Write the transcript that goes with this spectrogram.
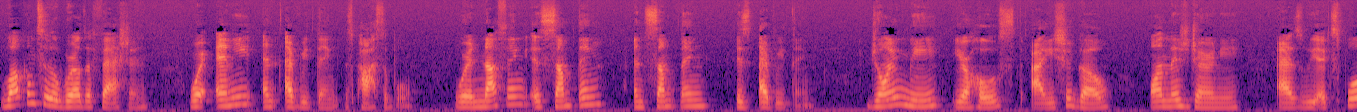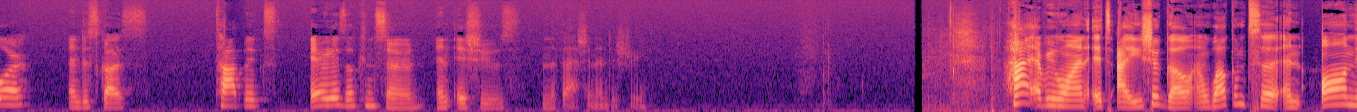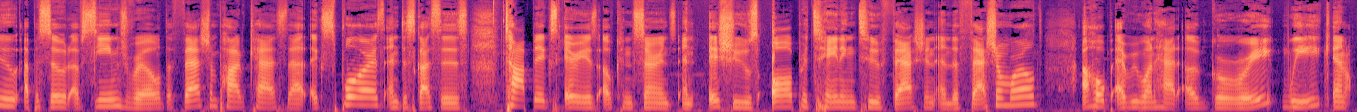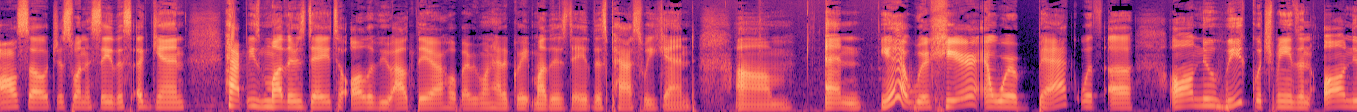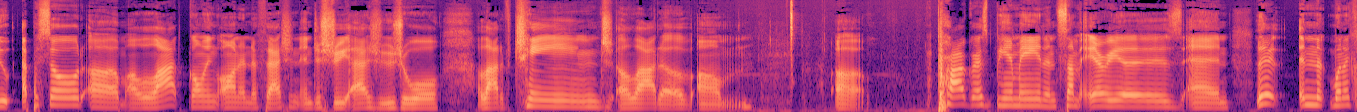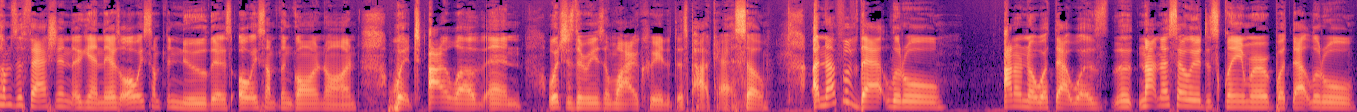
Welcome to the world of fashion, where any and everything is possible, where nothing is something and something is everything. Join me, your host, Aisha Go, on this journey as we explore and discuss topics, areas of concern, and issues in the fashion industry. Hi, everyone. It's Aisha Go, and welcome to an all new episode of Seems Real, the fashion podcast that explores and discusses topics, areas of concerns, and issues all pertaining to fashion and the fashion world. I hope everyone had a great week, and also just want to say this again Happy Mother's Day to all of you out there. I hope everyone had a great Mother's Day this past weekend. Um, and yeah, we're here and we're back with a all new week, which means an all new episode. Um, a lot going on in the fashion industry as usual. A lot of change, a lot of um, uh, progress being made in some areas, and there. And when it comes to fashion, again, there's always something new. There's always something going on, which I love, and which is the reason why I created this podcast. So, enough of that little I don't know what that was. The, not necessarily a disclaimer, but that little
